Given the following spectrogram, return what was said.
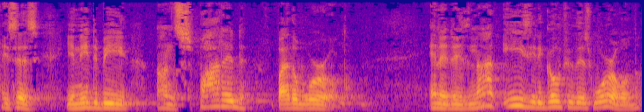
He says, you need to be unspotted by the world. And it is not easy to go through this world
